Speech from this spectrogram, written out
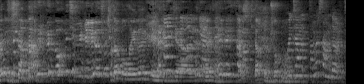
Böyle Onun için mi gülüyorsun? kitap yemedik kitabım herhalde. geldi. Evet. Evet. Kaç kitap da çok mu? Hocam sanırsam dört.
